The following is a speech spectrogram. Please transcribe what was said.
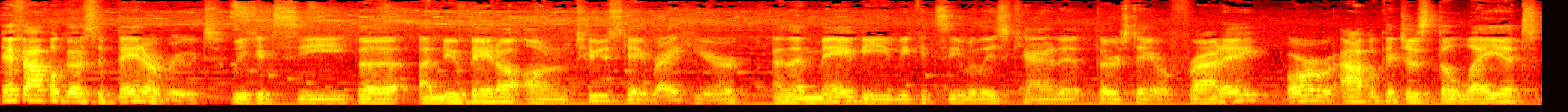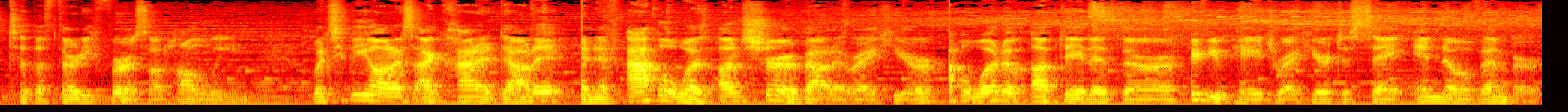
If Apple goes to beta route, we could see the a new beta on Tuesday right here, and then maybe we could see release candidate Thursday or Friday, or Apple could just delay it to the 31st on Halloween. But to be honest, I kind of doubt it. And if Apple was unsure about it right here, Apple would have updated their preview page right here to say in November.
